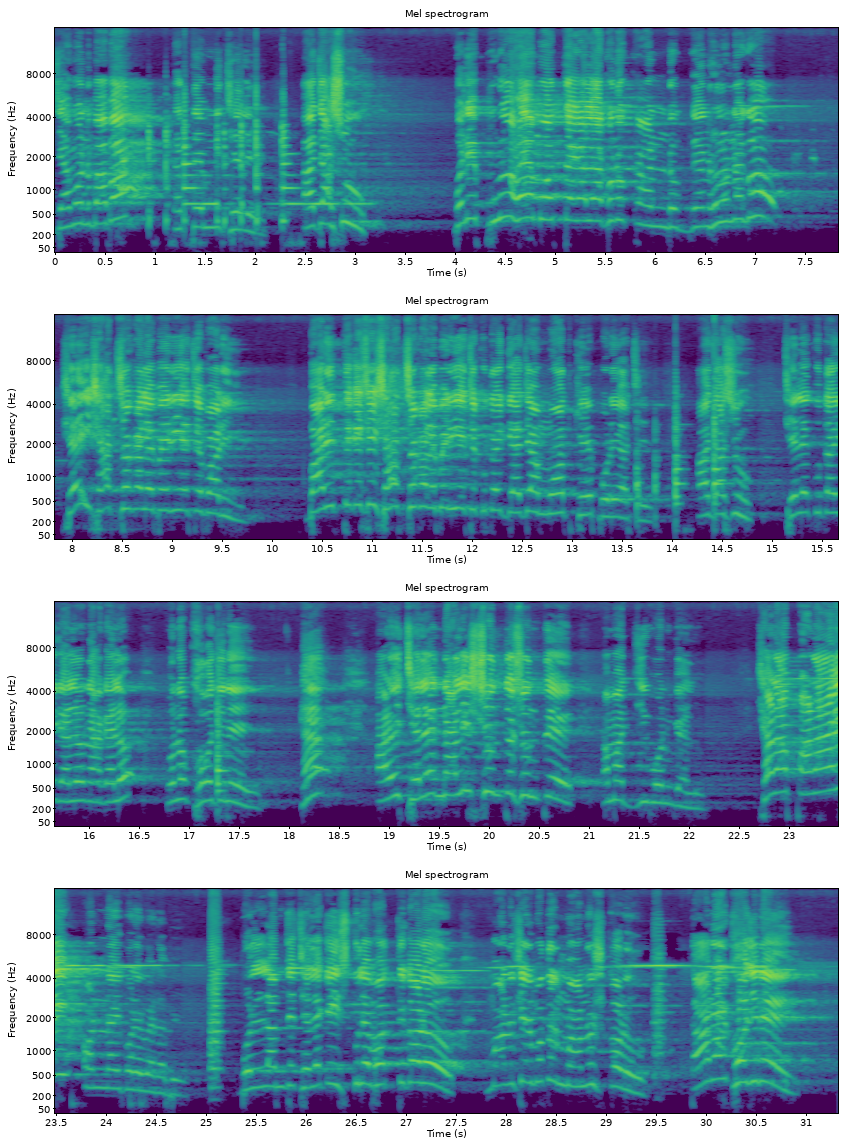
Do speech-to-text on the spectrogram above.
যেমন বাবা, তার তেমনি ছেলে। আজ আসুক। বলি পুরো হয়ে মরতে গেল, এখনও কাণ্ড জ্ঞান হলো না গো। সেই সাত সকালে বেরিয়েছে বাড়ি। বাড়ির থেকে সেই সাত সকালে বেরিয়েছে, কোথায় গেজা মদ খেয়ে পড়ে আছে। আজ আসুক। ছেলে কোথায় গেল, না গেল, কোনো খোঁজ নেই। হ্যাঁ? আর ওই ছেলের নালিশ শুনতে শুনতে আমার জীবন গেল। সারা পাড়ায় অন্যায় করে বেড়াবে। বললাম যে, ছেলেকে স্কুলে ভর্তি করো, মানুষের মতন মানুষ করো। তার আর খোঁজ নেই।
